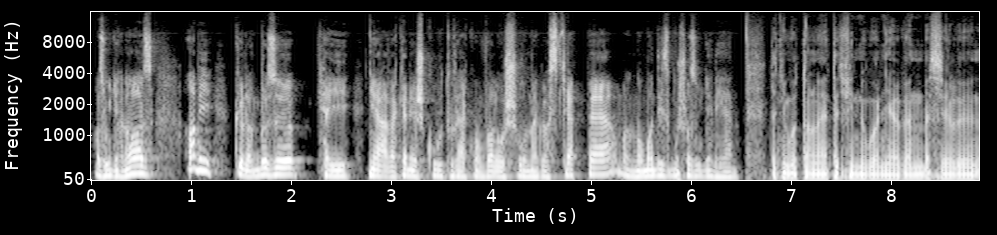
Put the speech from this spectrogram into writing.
az ugyanaz, ami különböző helyi nyelveken és kultúrákon valósul meg a sztyeppe, a nomadizmus az ugyanilyen. Tehát nyugodtan lehet egy finnugor nyelven beszélő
